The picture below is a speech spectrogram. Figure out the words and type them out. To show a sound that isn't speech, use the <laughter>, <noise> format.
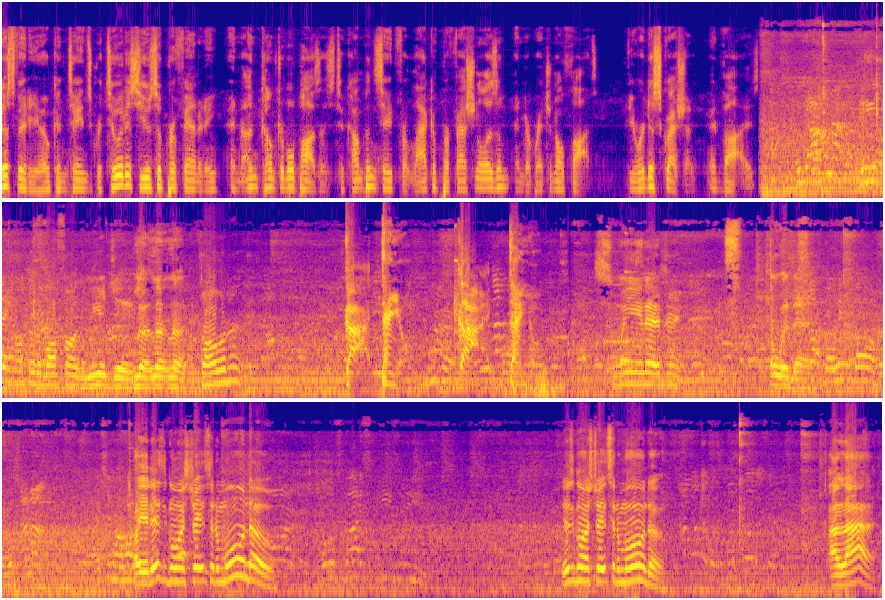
This video contains gratuitous use of profanity and uncomfortable pauses to compensate for lack of professionalism and original thought. Viewer discretion advised. Who you think gonna throw the ball farther, me or Jay? Look, look, look. Throwing it? God damn. God damn. Swing that drink. Throw it bro. Oh yeah, this is going straight to the moon though. This is going straight to the moon though. I lied.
